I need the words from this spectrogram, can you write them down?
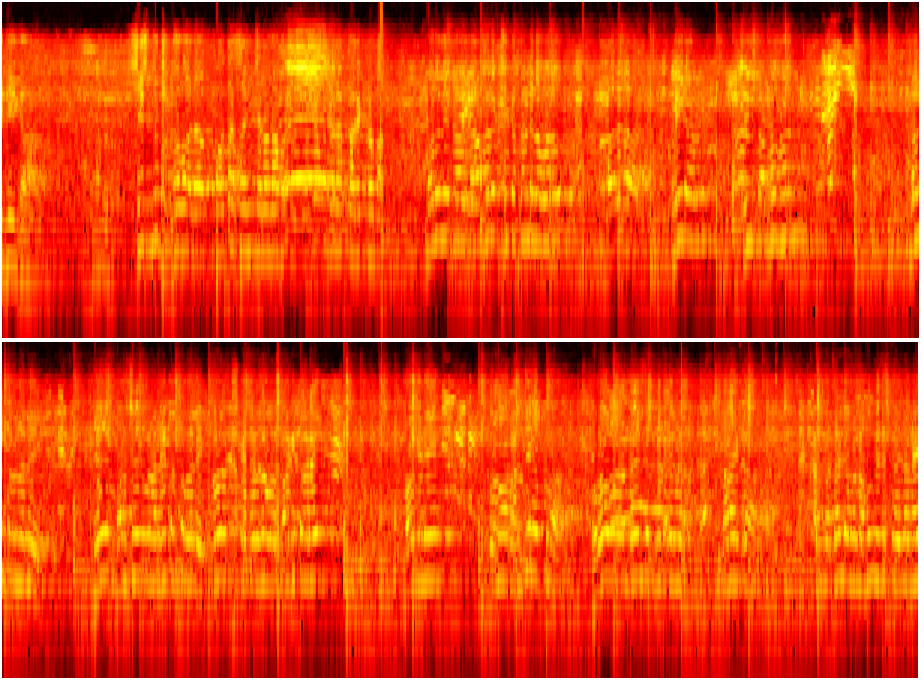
ಇದೀಗ ಶಿಸ್ತುಬದ್ಧವಾದ ಪಥಸಂಚಲನ ಮತ್ತು ಧ್ವಜವಂದನ ಕಾರ್ಯಕ್ರಮ. ಮೊದಲಿನ ಆರಕ್ಷಕ ತಂಡದವರು, ಅದರ ಲೀಡರ್ ಶ್ರೀಯುತ ಮೋಹನ್. ನಂತರದಲ್ಲಿ ಜಯ ಭಾಷೆಯವರ ನೇತೃತ್ವದಲ್ಲಿ ಗೃಹರಕ್ಷಕ ತಂಡದವರು ಸಾಗಿದ್ದಾರೆ ಹಾಗೆಯೇ ಕುಮಾರ್ ಅಂಜಿನಪ್ಪ ರೋವರ್ ರಂಜನ್ ಘಟಕದ ನಾಯಕ ತನ್ನ ತಂಡವನ್ನು ಮುನ್ನಡೆಸ್ತಾ ಇದ್ದಾನೆ.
